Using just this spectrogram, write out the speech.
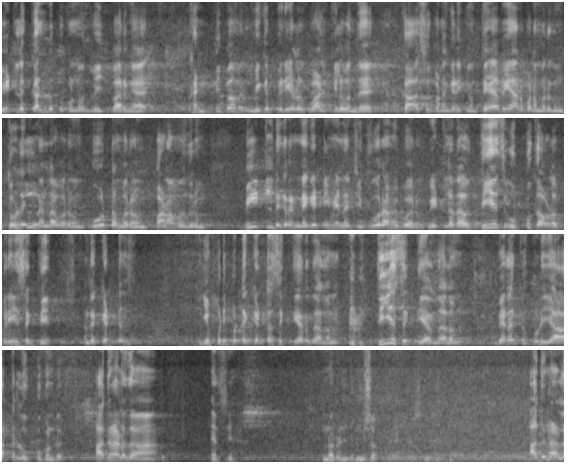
வீட்டில் கல்லுப்பு கொண்டு வந்து வச்சு பாருங்கள் கண்டிப்பாக மிகப்பெரிய அளவுக்கு வாழ்க்கையில் வந்து காசு பணம் கிடைக்கும். தேவையான பணம் இருக்கும் தொழில் நல்லா வரும் கூட்டம் வரும் பணம் வந்துடும் வீட்டில் இருக்கிற நெகட்டிவ் எனர்ஜி பூராமே போயிடும் வீட்டில் ஏதாவது தீய உப்புக்கு அவ்வளோ பெரிய சக்தி. அந்த கெட்ட எப்படிப்பட்ட கெட்ட சக்தியாக இருந்தாலும் தீய சக்தியாக இருந்தாலும் விளக்கக்கூடிய ஆற்றல் உப்பு கொண்டு. அதனால தான் இன்னும் ரெண்டு நிமிஷம். அதனால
